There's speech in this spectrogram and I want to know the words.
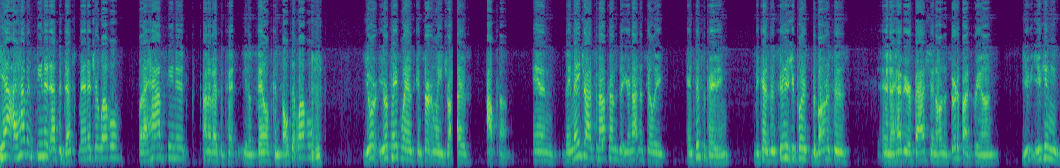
Yeah, I haven't seen it at the desk manager level, but I have seen it kind of at the you know sales consultant level. Mm-hmm. Your your pay plans can certainly drive outcomes, and they may drive some outcomes that you're not necessarily anticipating, because as soon as you put the bonuses in a heavier fashion on the certified pre-owned, you you can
